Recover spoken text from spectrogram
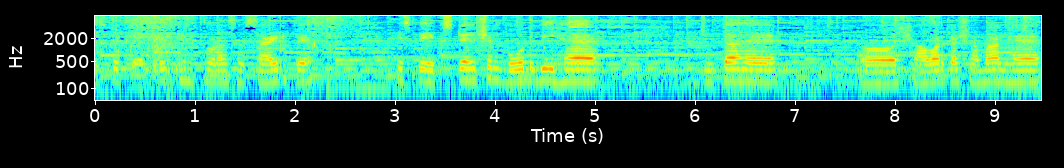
इसको करते हैं थोड़ा सा साइड पे। इस पे एक्सटेंशन बोर्ड भी है, जूता है, और शावर का सामान है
